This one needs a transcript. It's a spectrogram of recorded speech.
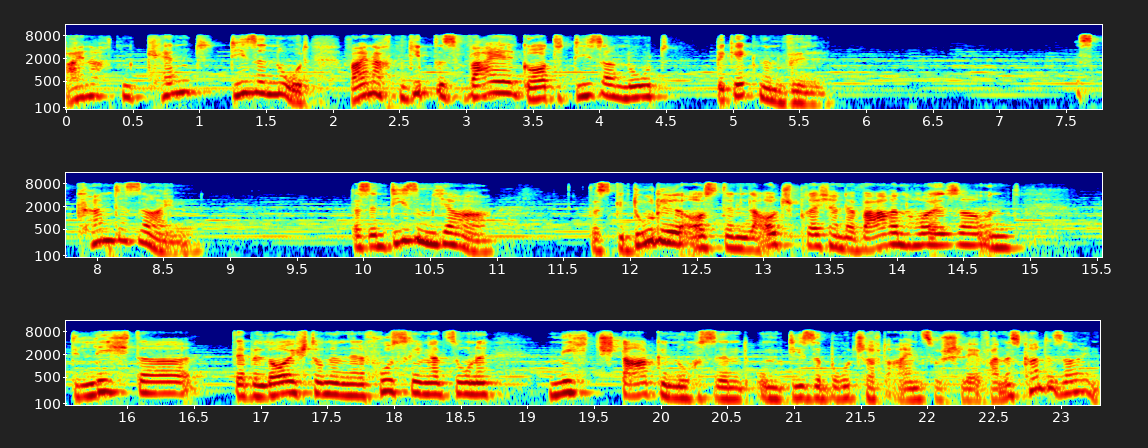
Weihnachten kennt diese Not. Weihnachten gibt es, weil Gott dieser Not begegnen will. Es könnte sein, dass in diesem Jahr Das Gedudel aus den Lautsprechern der Warenhäuser und die Lichter der Beleuchtungen in der Fußgängerzone nicht stark genug sind, um diese Botschaft einzuschläfern. Es könnte sein.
